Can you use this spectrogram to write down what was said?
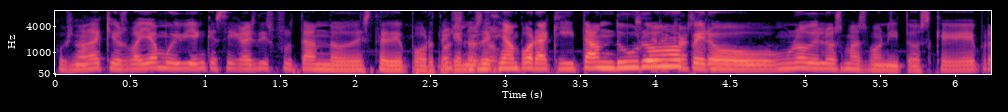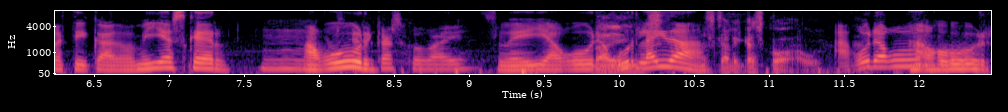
Pues nada, que os vaya muy bien, que sigáis disfrutando de este deporte, que nos decían por aquí tan duro, pero uno de los más bonitos que he practicado. Milla Esker, mm, agur. casco, bye. agur, agur, Laida. agur. Agur, agur. Agur.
